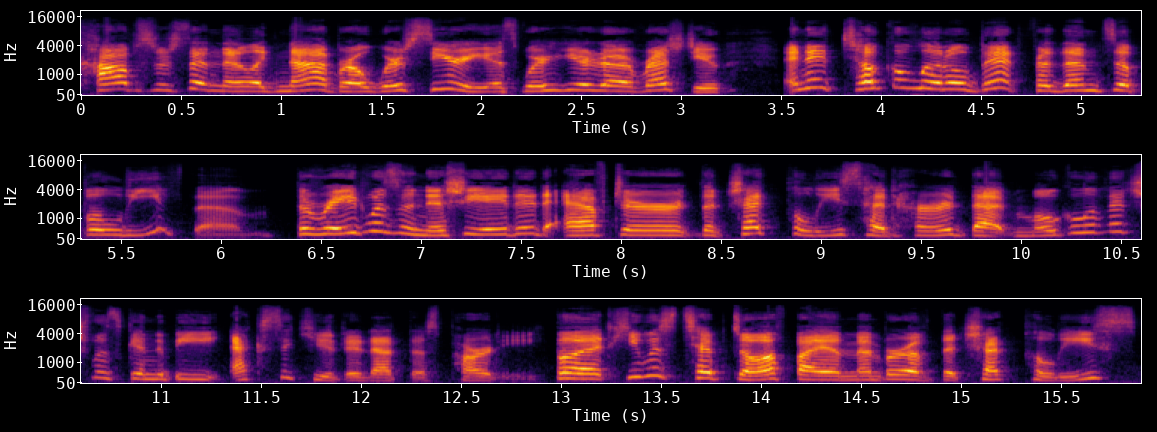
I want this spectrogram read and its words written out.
cops are sitting there like nah bro we're serious. We're here to arrest you and it took a little bit for them to believe them. The raid was initiated after the Czech police had heard that Mogilevich was going to be executed at this party. But he was tipped off by a member of the Czech police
